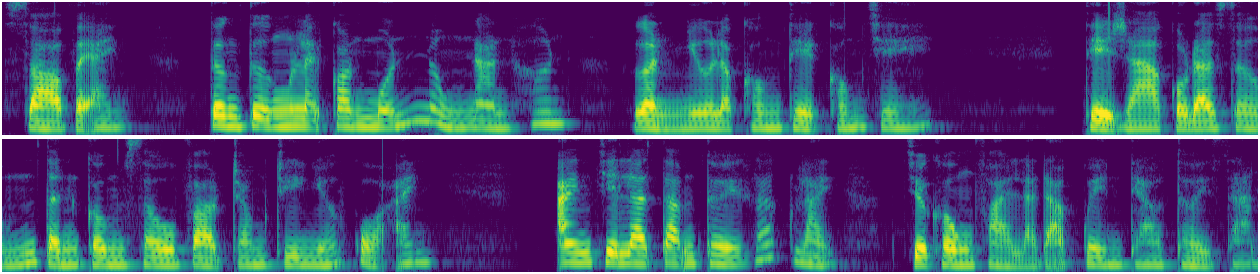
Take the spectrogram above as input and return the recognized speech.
So với anh, tưởng tượng lại còn muốn nồng nàn hơn, gần như là không thể khống chế. Thì ra cô đã sớm tấn công sâu vào trong trí nhớ của anh. Anh chỉ là tạm thời gác lại, chứ không phải là đã quên theo thời gian.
